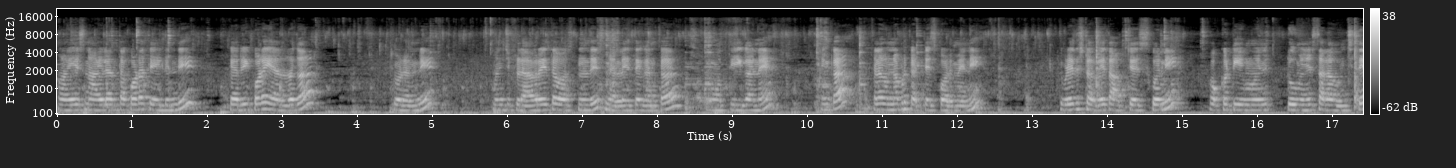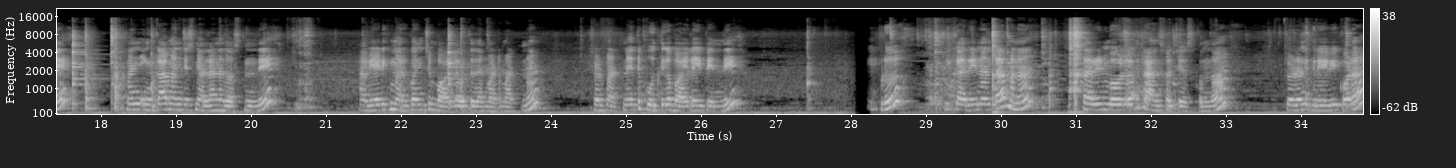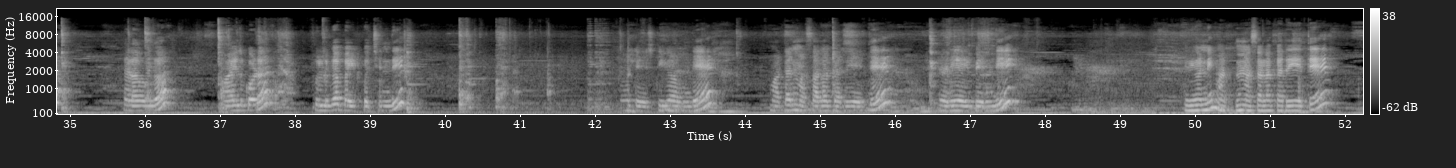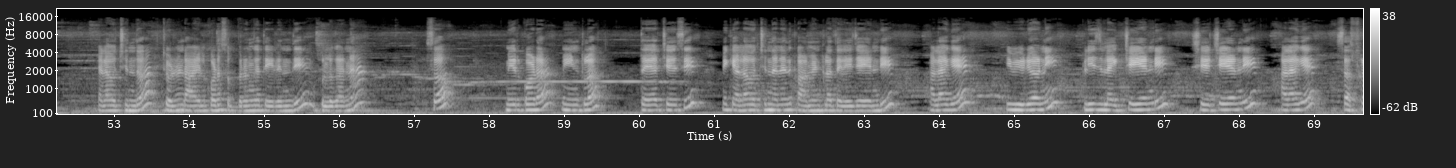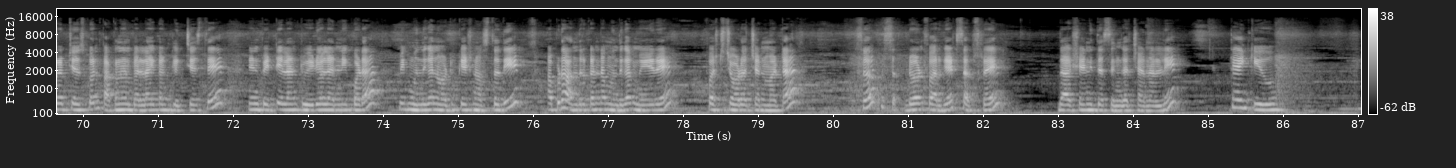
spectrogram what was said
మనం వేసిన ఆయిల్ అంతా కూడా తేలింది. కర్రీ కూడా ఎర్రగా చూడండి. మంచి ఫ్లేవర్ అయితే వస్తుంది. స్మెల్ అయితే కనుక తీగానే ఇంకా ఇలా ఉన్నప్పుడు కట్టేసుకోవడమేని ఇప్పుడైతే స్టవ్ అయితే ఆఫ్ చేసుకొని ఒక టీ మినిట్ టూ మినిట్స్ అలా ఉంచితే మంచి ఇంకా మంచి స్మెల్ అనేది వస్తుంది. ఆ వేడికి మరి కొంచెం బాయిల్ అవుతుంది అనమాట మటను. చూడండి మటన్ అయితే పూర్తిగా బాయిల్ అయిపోయింది. ఇప్పుడు ఈ కర్రీని అంతా మనం సర్వింగ్ బౌల్లోకి ట్రాన్స్ఫర్ చేసుకుందాం. చూడండి గ్రేవీ కూడా ఎలా ఉందో ఆయిల్ కూడా ఫుల్గా బయటకు వచ్చింది టేస్టీగా ఉండే మటన్ మసాలా కర్రీ అయితే రెడీ అయిపోయింది. ఇదిగోండి మటన్ మసాలా కర్రీ అయితే ఎలా వచ్చిందో. చూడండి ఆయిల్ కూడా శుభ్రంగా తేలింది ఫుల్గానే. సో మీరు కూడా మీ ఇంట్లో తయారు చేసి మీకు ఎలా వచ్చింది అనేది కామెంట్లో తెలియజేయండి. అలాగే ఈ వీడియోని ప్లీజ్ లైక్ చేయండి షేర్ చేయండి. అలాగే సబ్స్క్రైబ్ చేసుకొని పక్కన బెల్ ఐకాన్ క్లిక్ చేస్తే నేను పెట్టి ఇలాంటి వీడియోలన్నీ కూడా మీకు ముందుగా నోటిఫికేషన్ వస్తుంది. అప్పుడు అందరికంటే ముందుగా మీరే ఫస్ట్ చూడవచ్చు అనమాట so don't forget subscribe. Dakshayani the singer ఛానల్ని. Thank you.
